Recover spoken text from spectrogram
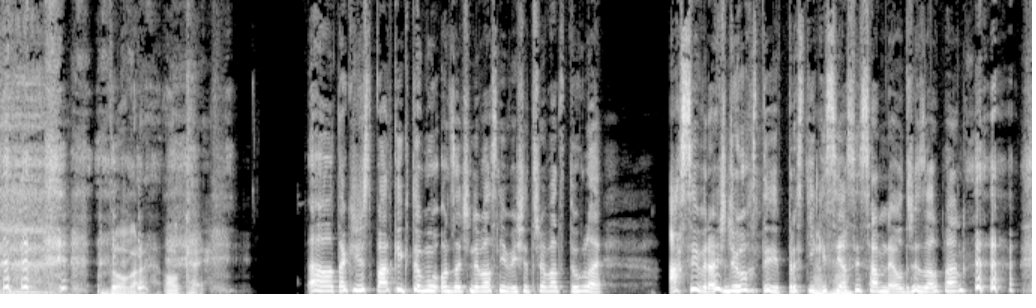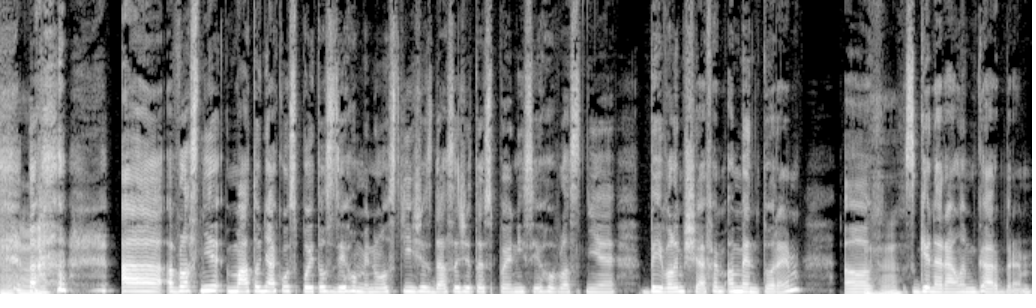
Dobré, OK. Uh, takže zpátky k tomu, on začne vlastně vyšetřovat tuhle asi vraždu, ty prstíky uh-huh. si mhm. asi sám neodřezal pan. Uh-huh. a, a vlastně má to nějakou spojitost s jeho minulostí, že zdá se, že to je spojený s jeho vlastně bývalým šéfem a mentorem, uh, uh-huh. s generálem Garbrem.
